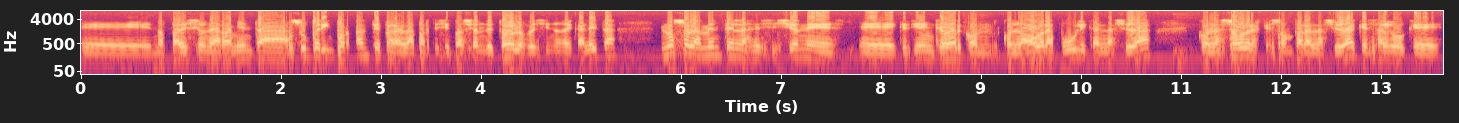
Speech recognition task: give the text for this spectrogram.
Eh, nos parece una herramienta súper importante para la participación de todos los vecinos de Caleta, no solamente en las decisiones eh, que tienen que ver con, con, la obra pública en la ciudad, con las obras que son para la ciudad, que es algo que,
